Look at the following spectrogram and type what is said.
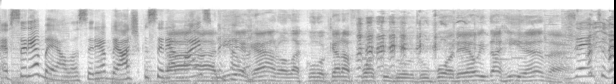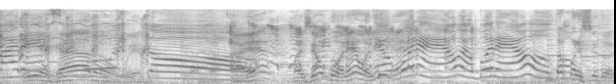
É, seria Bela, seria Bela. Acho que seria Ah, mais ali Bela. erraram, olha lá, colocaram a foto do, do Borel e da Rihanna. Gente, parece Erraram, muito. Ah, é? Mas é o Borel ali? É o Borel, é o Borel. Tá Com- parecido com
